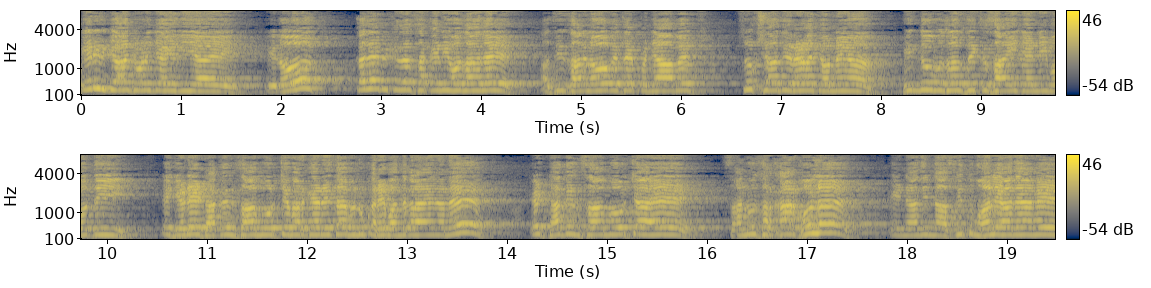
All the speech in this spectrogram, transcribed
ਇਹਦੀ ਵੀ ਜਾਂਚ ਹੋਣੀ ਚਾਹੀਦੀ ਆ ਇਹ। ਇਹ ਲੋਕ ਕਦੇ ਵੀ ਕਿਸੇ ਸਕੇ ਨਹੀਂ ਹੋ ਸਕਦੇ। ਅਸੀਂ ਸਾਰੇ ਲੋਕ ਇੱਥੇ ਪੰਜਾਬ ਵਿੱਚ ਸੁਖ ਸ਼ਾਂਤੀ ਰਹਿਣਾ ਚਾਹੁੰਦੇ ਆ ਹਿੰਦੂ, ਮੁਸਲਮਾਨ, ਸਿੱਖ ਈਸਾਈ ਜੈਨੀ, ਬੋਧੀ, ਇਹ ਜਿਹੜੇ ਠੱਗ ਇਨਸਾਫ ਮੋਰਚੇ ਵਰਗੇ ਨੇ ਤਾਂ ਮੈਨੂੰ ਘਰੇ ਬੰਦ ਕਰਾਇਆ ਇਹਨਾਂ ਨੇ। ਇਹ ਠੱਗ ਇਨਸਾਫ ਮੋਰਚਾ ਹੈ। ਸਾਨੂੰ ਸਰਕਾਰ ਖੋਲੇ ਇਹਨਾਂ ਦੀ ਨਾਸੀ ਧੂਆਂ ਲਿਆ ਦੇਾਂਗੇ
